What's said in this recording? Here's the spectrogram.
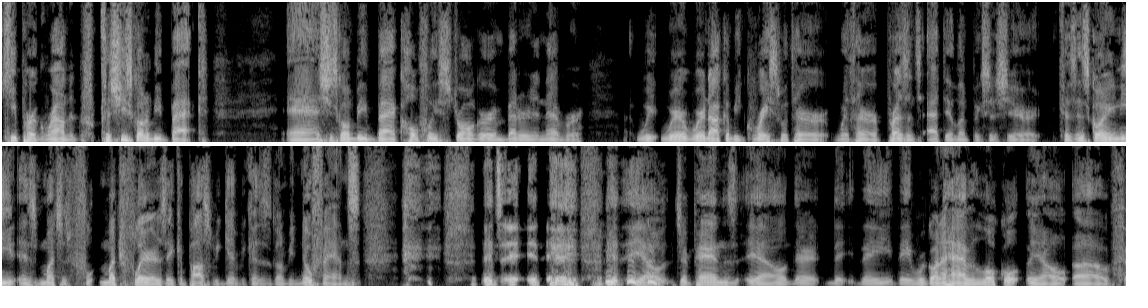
keep her grounded because she's going to be back. And she's going to be back hopefully stronger and better than ever we, we're we're not going to be graced with her with her presence at the Olympics this year because it's going to need as much as fl- much flair as they could possibly get because there's going to be no fans. it's it, it, it, you know Japan's you know they they they were going to have local you know uh, f-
